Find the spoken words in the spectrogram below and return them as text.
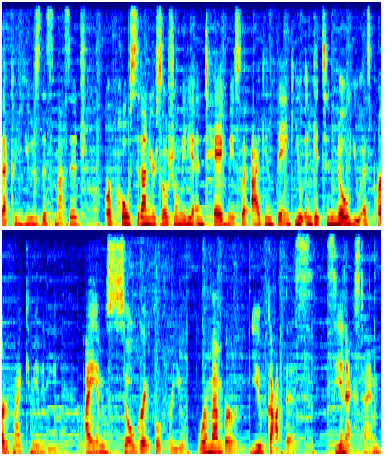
that could use this message, or post it on your social media and tag me so that I can thank you and get to know you as part of my community. I am so grateful for you. Remember, you've got this. See you next time.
